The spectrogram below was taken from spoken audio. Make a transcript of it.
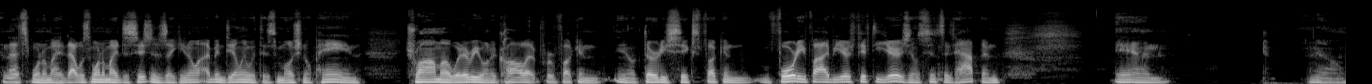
And that's one of my, that was one of my decisions. Like, you know. I've been dealing with this emotional pain, trauma, whatever you want to call it for fucking, you know, 36 fucking 45 years, 50 years, you know, since it happened. And, you know,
